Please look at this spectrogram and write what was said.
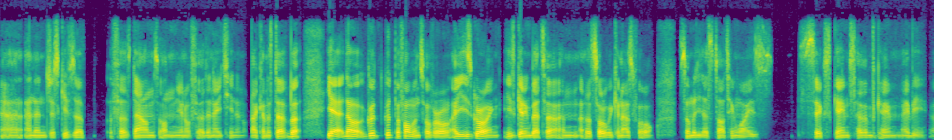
uh, and then just gives up first downs on you know third and 18 and all that kind of stuff. But yeah, no, good good performance overall. Uh, He's growing, he's getting better, and that's all we can ask for somebody that's starting wise sixth game, seventh game, maybe uh,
